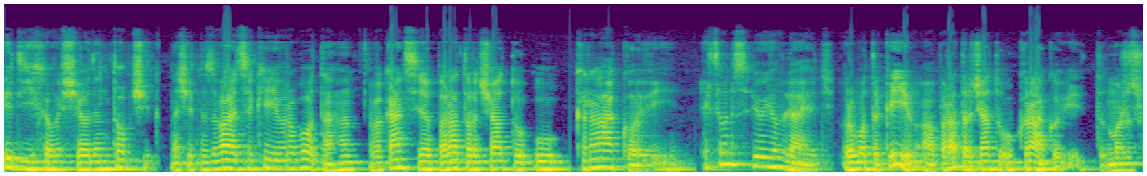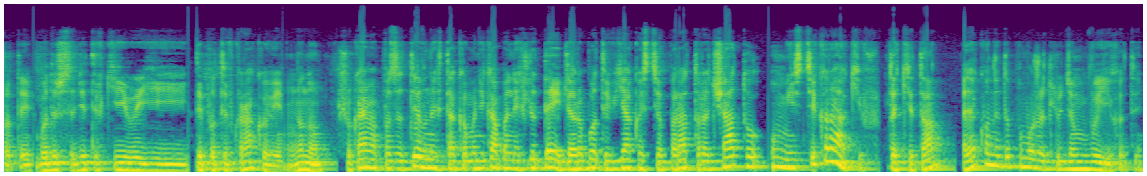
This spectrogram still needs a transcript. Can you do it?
Під'їхав ще один топчик. Значить, називається Київ робота. Ага. Вакансія оператора чату у Кракові. Як це вони собі уявляють? Робота Київ, а оператор чату у Кракові. Тут може, що ти будеш сидіти в Києві і типу ти в Кракові. Ну ну. Шукаємо позитивних та комунікабельних людей для роботи в якості оператора чату у місті Краків. Такі та? А як вони допоможуть людям виїхати?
